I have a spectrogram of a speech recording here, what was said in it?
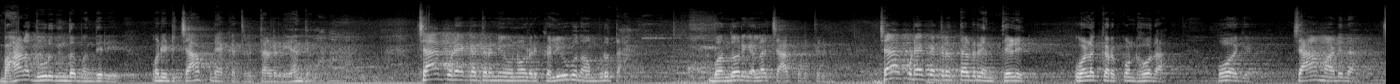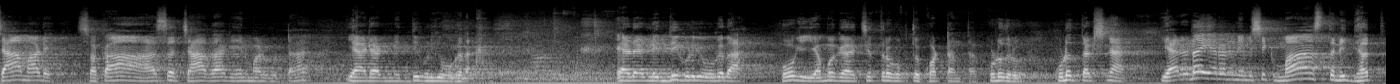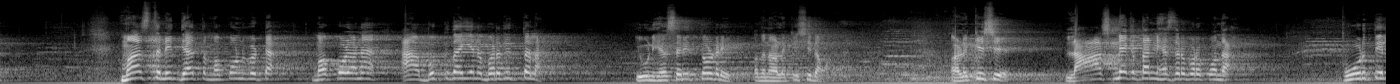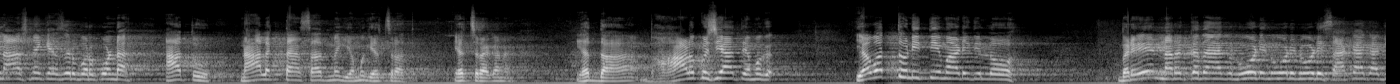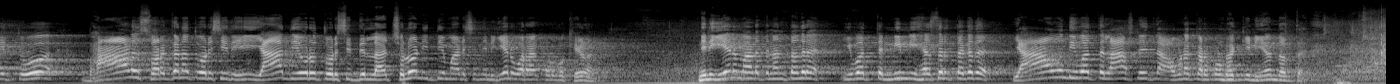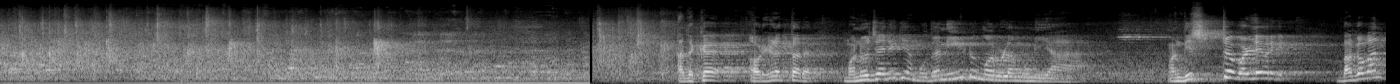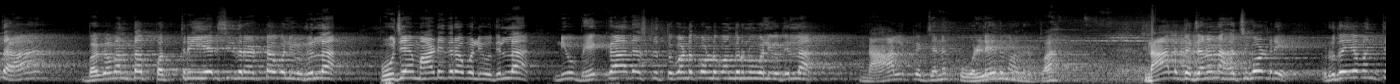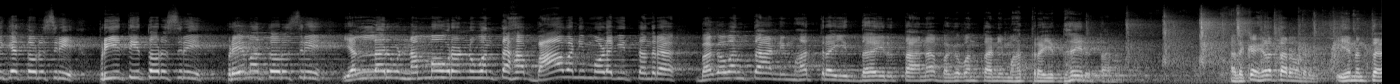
ಬಹಳ ದೂರದಿಂದ ಬಂದಿರಿ, ಒಂದಿಟ್ಟು ಚಾ ಕುಡಿಯಾಕತ್ರಿ ತಳ್ರಿ ಅಂದಿವ ಚಾ ಕುಡಿಯಾಕತ್ರ ನೀವು ನೋಡ್ರಿ, ಕಲಿಯುಗದ ಅಮೃತ. ಬಂದವ್ರಿಗೆಲ್ಲ ಚಾ ಕೊಡ್ತೀರಿ. ಚಾ ಕುಡಿಯಾಕತ್ರಿ ತಳ್ರಿ ಅಂತೇಳಿ ಒಳಗೆ ಕರ್ಕೊಂಡು ಹೋದ. ಹೋಗಿ ಚಾ ಮಾಡಿದ. ಚಾ ಮಾಡಿ ಸ್ವಕಾಸ ಚಹಾದಾಗ ಏನು ಮಾಡಿಬಿಟ್ಟ? ಎರಡೆರಡು ನಿದ್ದಿಗಳಿಗೆ ಹೋಗದ. ಎರಡೆರಡು ನಿದ್ದಿಗಳಿಗೆ ಹೋಗದ. ಹೋಗಿ ಯಮಗ ಚಿತ್ರಗುಪ್ತ ಕೊಟ್ಟಂತ ಕುಡಿದ್ರು. ಕುಡಿದ ತಕ್ಷಣ ಎರಡ ಎರಡು ನಿಮಿಷಕ್ಕೆ ಮಸ್ತ್ ನಿದ್ದೆ ಹತ್ತು. ಮಸ್ತ್ ನಿದ್ದೆ ಹತ್ತು ಮಕ್ಕೊಂಡು ಬಿಟ್ಟ. ಮಕ್ಕಳಣ, ಆ ಬುಕ್ದಾಗ ಏನು ಬರೆದಿತ್ತಲ್ಲ, ಇವನ ಹೆಸರಿತ್ತು ನೋಡ್ರಿ, ಅದನ್ನು ಅಳಕಿಸಿದವ. ಅಳಕಿಸಿ ಲಾಸ್ಟ್ನೇಕ್ ತನ್ನ ಹೆಸರು ಬರ್ಕೊಂಡ. ಪೂರ್ತಿ ಲಾಸ್ಟ್ನೇಕ್ ಹೆಸರು ಬರ್ಕೊಂಡ. ಆತು, ನಾಲ್ಕು ತಾಸು ಆದ್ಮೇಲೆ ಯಮಗೆ ಎಚ್ಚರಾತು ಎಚ್ಚರಾಗನ ಎದ್ದ, ಭಾಳ ಖುಷಿ ಆತು ಯಮಗೆ. ಯಾವತ್ತು ನಿದ್ದೆ ಮಾಡಿದಿಲ್ಲೋ. ಬರೇ ನರಕದಾಗ ನೋಡಿ ನೋಡಿ ನೋಡಿ ಸಾಕಾಗಿತ್ತು ಭಾಳ ಸ್ವರ್ಗನ ತೋರಿಸಿದಿ, ಯಾ ದೇವರು ತೋರಿಸಿದ್ದಿಲ್ಲ, ಚಲೋ ನಿದ್ದೆ ಮಾಡಿಸಿ ನಿನಗೇನು ವರ ಕೊಡ್ಬೇಕು ಹೇಳ. ನಿನಗೇನು ಮಾಡ್ತೀನಿ ಅಂತಂದ್ರೆ, ಇವತ್ತು ನಿನ್ನ ಹೆಸರು ತೆಗೆದು ಯಾವಂದು ಇವತ್ತು ಲಾಸ್ಟ್ ಐತ್ಲ ಅವನ ಕರ್ಕೊಂಡು ಹೋಗ್ತೀನಿ ಅಂದಂತ. ಅದಕ್ಕೆ ಅವ್ರು ಹೇಳ್ತಾರೆ ಮನುಜರಿಗೆ ಮುದ ನೀಡು ಮರುಳ ಮುನಿಯ. ಒಂದಿಷ್ಟು ಒಳ್ಳೆಯವರಿಗೆ. ಭಗವಂತ ಭಗವಂತ ಪತ್ರಿ ಏರಿಸಿದ್ರೆ ಅಟ್ಟ ಒಲಿಯುವುದಿಲ್ಲ, ಪೂಜೆ ಮಾಡಿದ್ರೆ ಒಲಿಯುವುದಿಲ್ಲ, ನೀವು ಬೇಕಾದಷ್ಟು ತಗೊಂಡುಕೊಂಡು ಬಂದ್ರೂ ಒಲಿಯುವುದಿಲ್ಲ. ನಾಲ್ಕು ಜನಕ್ಕೆ ಒಳ್ಳೇದು ಮಾಡ್ರಪ್ಪ. ನಾಲ್ಕು ಜನನ ಹಚ್ಕೊಳ್ರಿ. ಹೃದಯವಂತಿಕೆ ತೋರಿಸ್ರಿ, ಪ್ರೀತಿ ತೋರಿಸ್ರಿ, ಪ್ರೇಮ ತೋರಿಸ್ರಿ, ಎಲ್ಲರೂ ನಮ್ಮವ್ರು ಅನ್ನುವಂತಹ ಭಾವ ನಿಮ್ಮೊಳಗೆ ಇತ್ತಂದ್ರೆ ಭಗವಂತ ನಿಮ್ಮ ಹತ್ರ ಇದ್ದ ಇರ್ತಾನ, ಭಗವಂತ ನಿಮ್ಮ ಹತ್ರ ಇದ್ದ ಇರ್ತಾನ. ಅದಕ್ಕೆ ಹೇಳ್ತಾರೆ ನೋಡ್ರಿ, ಏನಂತ?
